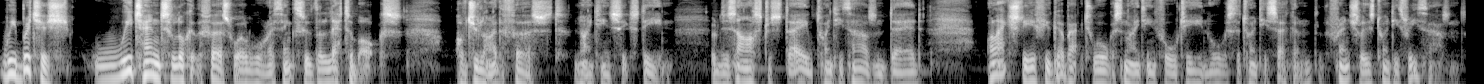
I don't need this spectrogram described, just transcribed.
We British, we tend to look at the First World War, I think, through the letterbox of July the 1st, 1916. a disastrous day, 20,000 dead. Well, actually, if you go back to August 1914, August the 22nd, the French lose 23,000.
